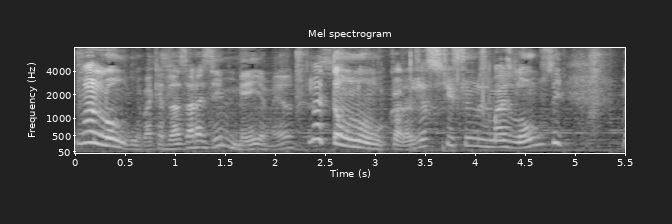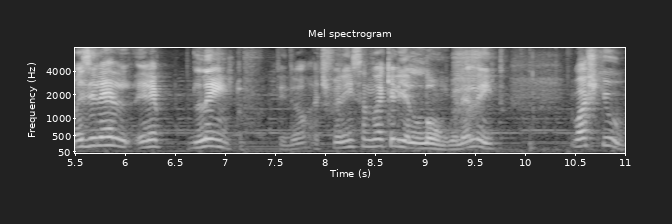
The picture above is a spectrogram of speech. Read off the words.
Não é longo. Vai que é duas horas e meia, meu Deus. Não é tão longo, cara. Eu já assisti filmes mais longos, e... mas ele é, ele é lento, entendeu? A diferença não é que ele é longo, ele é lento. Eu acho que o.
